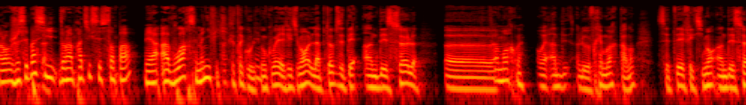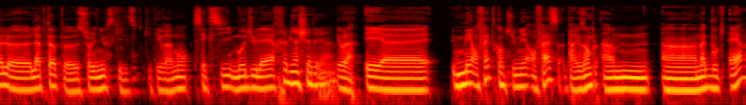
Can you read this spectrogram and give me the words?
Ouais. Alors je sais pas si dans la pratique c'est sympa, mais à, à voir c'est magnifique. C'est très cool. Donc ouais, effectivement, le laptop, c'était un des seuls... euh, Framework quoi. Ouais, un des- le framework, pardon, c'était effectivement un des seuls euh, laptops euh, sur Linux qui, qui était vraiment sexy, modulaire. Très bien chiadé. ouais. Et voilà. Et euh, mais en fait, quand tu mets en face, par exemple, un, un MacBook Air,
